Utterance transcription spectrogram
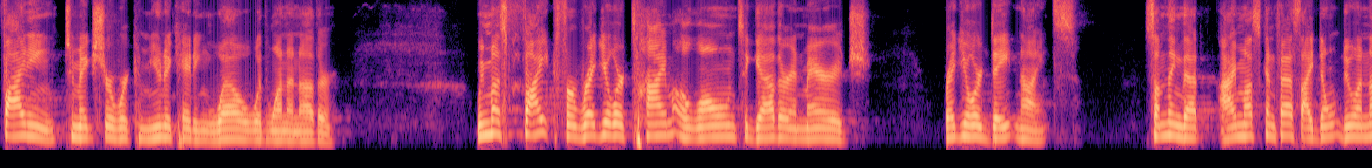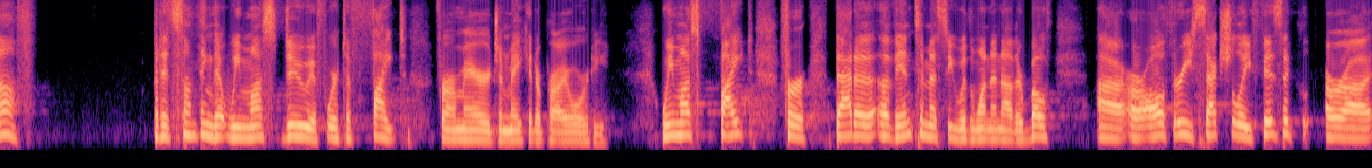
fighting to make sure we're communicating well with one another. We must fight for regular time alone together in marriage, regular date nights, something that I must confess I don't do enough. But it's something that we must do if we're to fight for our marriage and make it a priority. We must fight for that uh, of intimacy with one another, both uh, or all three sexually, physical, or uh,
